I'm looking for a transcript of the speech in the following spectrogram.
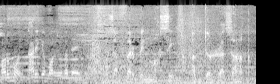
ধর্মই নারীকে মর্যাদা দেয়নি। Muzaffar bin Mohsin Abdur Razzak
